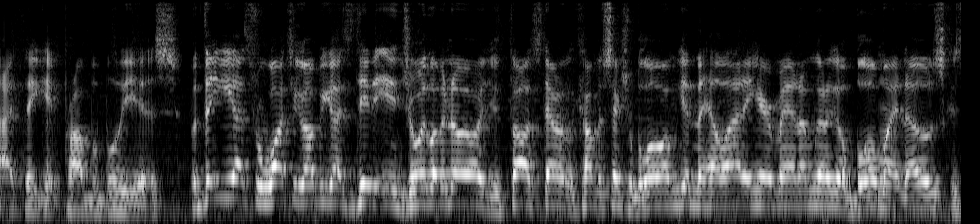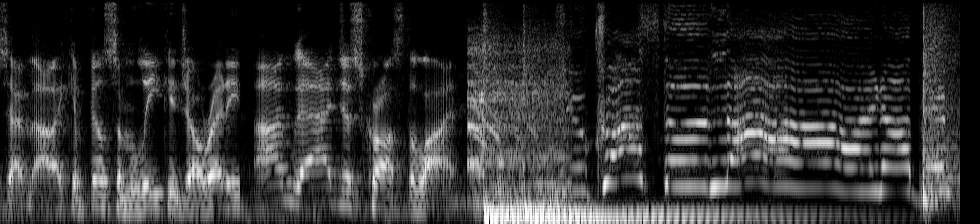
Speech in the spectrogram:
I think it probably is. But thank you guys for watching. I hope you guys did enjoy. Let me know your thoughts down in the comment section below. I'm getting the hell out of here, man. I'm gonna go blow my nose because I can feel some leakage already. I'm I just crossed the line. You crossed the line. I've been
